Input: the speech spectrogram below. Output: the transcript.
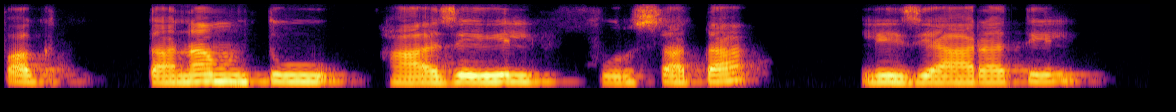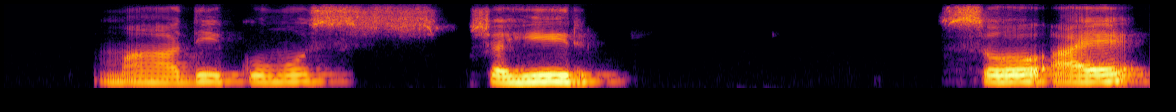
fag tanam tu hazil fursata li ziyaratil mahadi kumus shahir. So I,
